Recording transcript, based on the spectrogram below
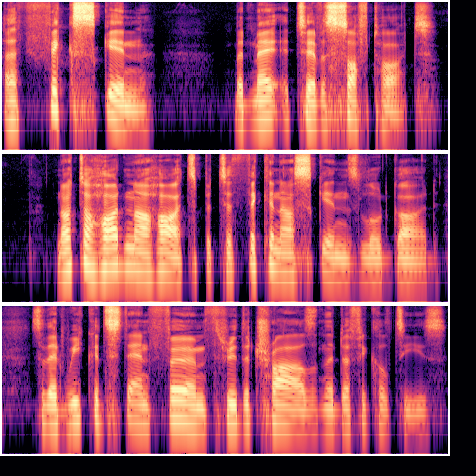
a thick skin, but may, to have a soft heart? Not to harden our hearts, but to thicken our skins, Lord God, so that we could stand firm through the trials and the difficulties.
